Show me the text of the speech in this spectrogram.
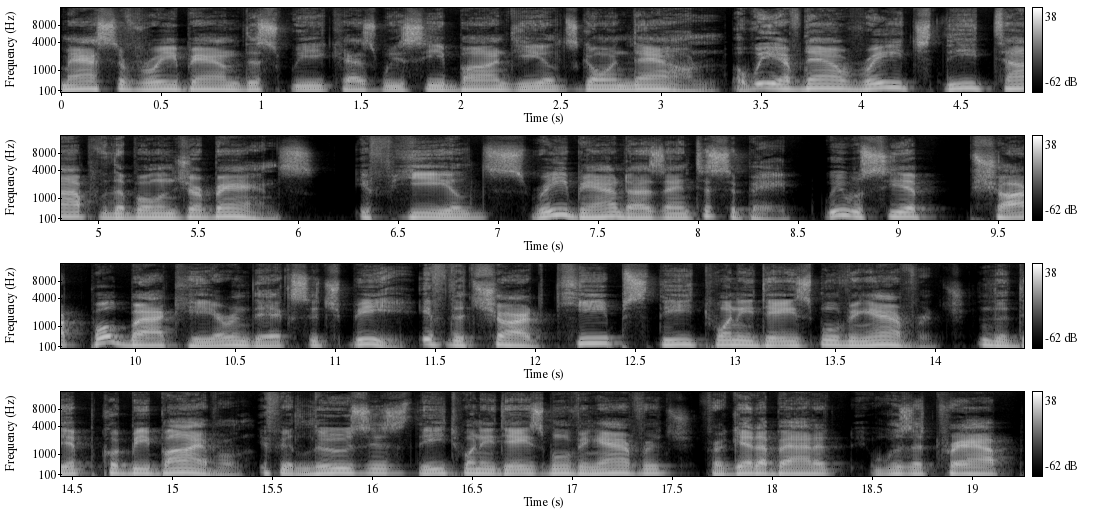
Massive rebound this week as we see bond yields going down. But we have now reached the top of the Bollinger Bands. If yields rebound as anticipate, we will see a sharp pullback here in the XHB. If the chart keeps the 20 days moving average, the dip could be viable. If it loses the 20 days moving average, forget about it. It was a trap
